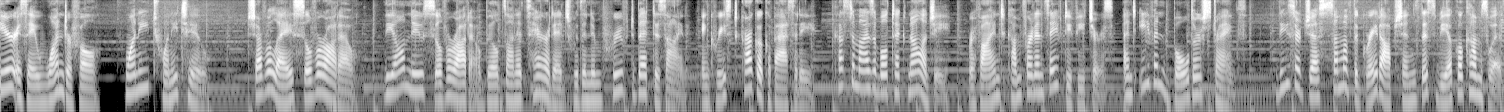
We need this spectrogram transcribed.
Here is a wonderful 2022 Chevrolet Silverado. The all-new Silverado builds on its heritage with an improved bed design, increased cargo capacity, customizable technology, refined comfort and safety features, and even bolder strength. These are just some of the great options this vehicle comes with.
